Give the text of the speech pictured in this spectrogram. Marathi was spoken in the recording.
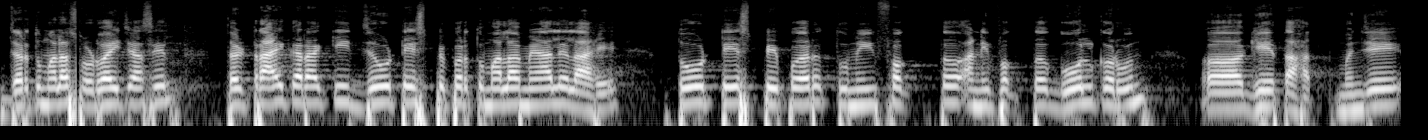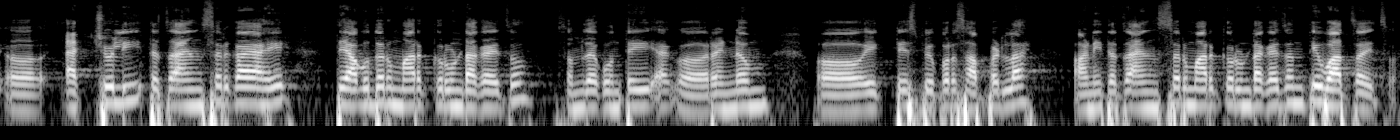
जर तुम्हाला सोडवायची असेल तर ट्राय करा की जो टेस्ट पेपर तुम्हाला मिळालेला आहे तो टेस्ट पेपर तुम्ही फक्त आणि फक्त गोल करून घेत आहात. म्हणजे ॲक्च्युली त्याचा आन्सर काय आहे ते अगोदर मार्क करून टाकायचं. समजा कोणतेही रँडम एक टेस्ट पेपर सापडला आणि त्याचा आन्सर मार्क करून टाकायचं आणि ते वाचायचं.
